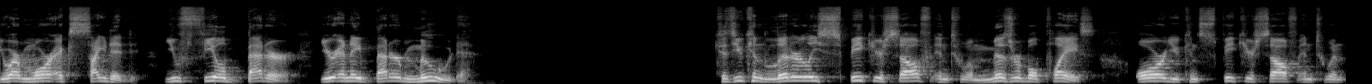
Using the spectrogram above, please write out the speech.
You are more excited. You feel better. You're in a better mood. Because you can literally speak yourself into a miserable place or you can speak yourself into an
